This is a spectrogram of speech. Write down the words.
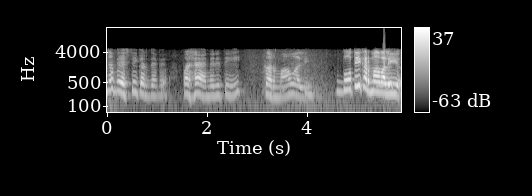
ਜਾਂ ਬੇਇੱਜ਼ਤੀ ਕਰਦੇ ਪਏ ਹੋ? ਪਰ ਹੈ ਮੇਰੀ ਧੀ ਕਰਮਾਂ ਵਾਲੀ। ਬਹੁਤੀ ਕਰਮਾਂ ਵਾਲੀ ਆ।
